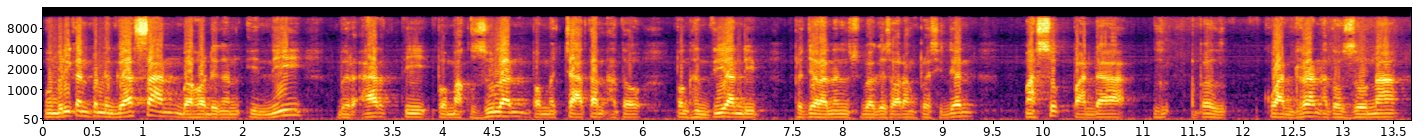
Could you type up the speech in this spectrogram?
memberikan penegasan bahwa dengan ini berarti pemakzulan, pemecatan atau penghentian di perjalanan sebagai seorang presiden masuk pada apa kuadran atau zona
